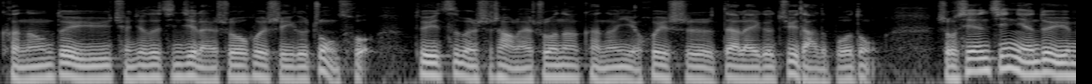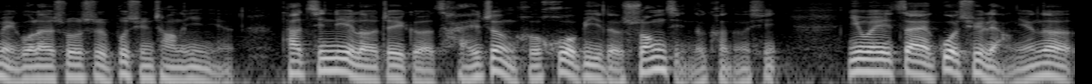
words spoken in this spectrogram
可能对于全球的经济来说会是一个重挫，对于资本市场来说呢，可能也会是带来一个巨大的波动。首先，今年对于美国来说是不寻常的一年，它经历了这个财政和货币的双紧的可能性，因为在过去两年的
